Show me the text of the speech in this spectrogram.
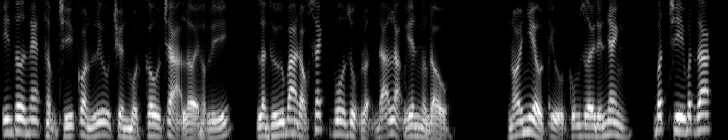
Internet thậm chí còn lưu truyền một câu trả lời hợp lý, lần thứ ba đọc sách vô dụng luận đã lặng yên ngầm đầu. Nói nhiều tiểu cũng rơi đến nhanh, bất chi bất giác,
